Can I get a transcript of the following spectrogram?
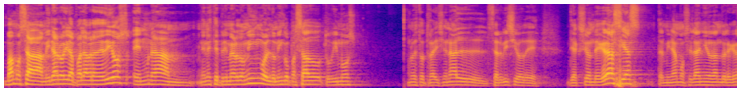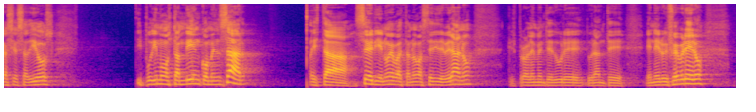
Vamos a mirar hoy la palabra de Dios en, una, en este primer domingo. El domingo pasado tuvimos nuestro tradicional servicio de, de acción de gracias. Terminamos el año dándole gracias a Dios y pudimos también comenzar esta serie nueva, esta nueva serie de verano, que probablemente dure durante enero y febrero,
